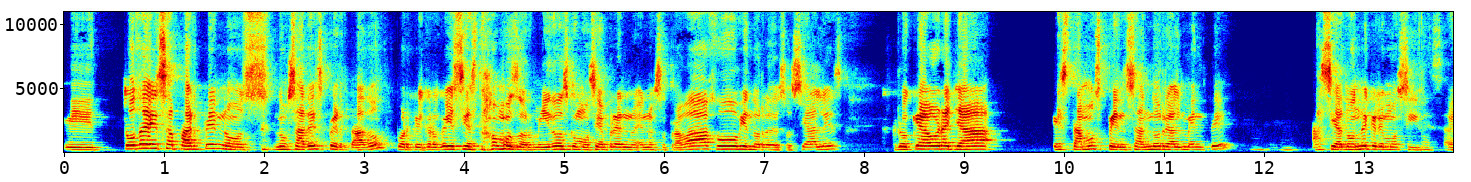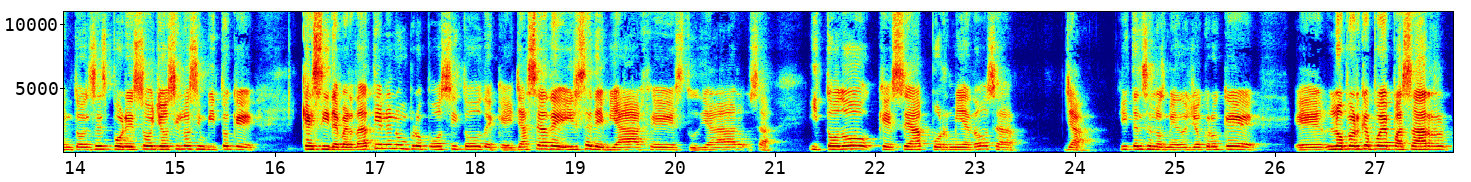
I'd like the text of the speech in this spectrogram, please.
eh, toda esa parte nos, nos ha despertado, porque creo que sí estábamos dormidos, como siempre, en, en nuestro trabajo, viendo redes sociales. Creo que ahora ya estamos pensando realmente hacia dónde queremos ir. Exacto. Entonces, por eso yo sí los invito que, que si de verdad tienen un propósito de que ya sea de irse de viaje, estudiar, o sea, y todo que sea por miedo, o sea, ya, quítense los miedos. Yo creo que eh, lo peor que puede pasar,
